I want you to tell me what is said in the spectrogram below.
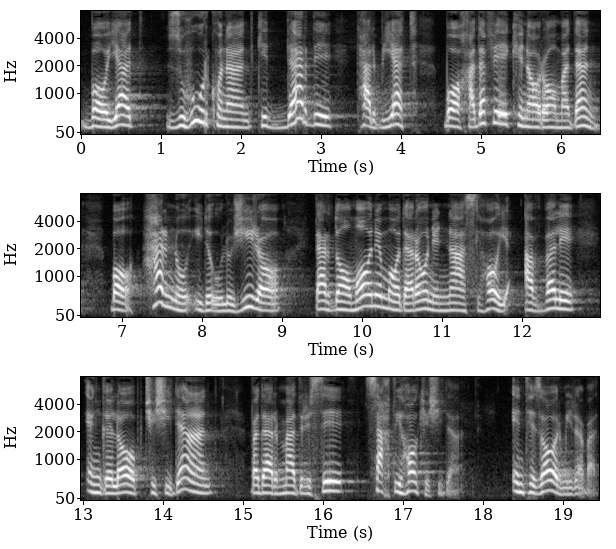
باید ظهور کنند که درد تربیت با هدف کنار آمدن با هر نوع ایدئولوژی را در دامان مادران نسلهای اول انقلاب چشیدند و در مدرسه سختی ها کشیدند انتظار می رود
